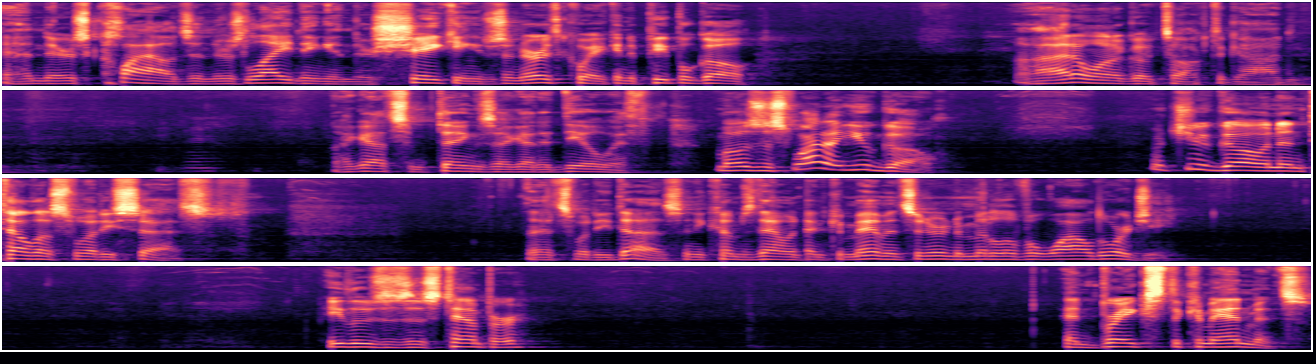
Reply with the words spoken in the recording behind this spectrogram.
and there's clouds and there's lightning and there's shaking, there's an earthquake, and the people go, Oh, I don't want to go talk to God. I got some things I got to deal with. Moses, why don't you go? Why don't you go and then tell us what he says? That's what he does. And he comes down with Ten Commandments and they're in the middle of a wild orgy. He loses his temper and breaks the commandments.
